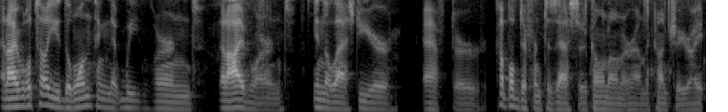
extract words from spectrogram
And i will tell you the one thing that we've learned that i've learned in the last year after a couple different disasters going on around the country right?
